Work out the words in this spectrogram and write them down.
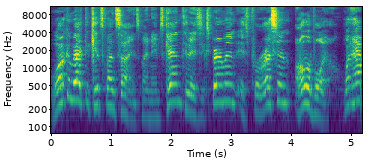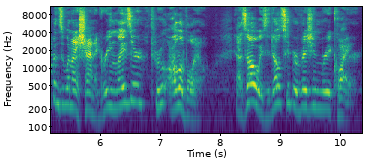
Welcome back to Kids Fun Science. My name's Ken. Today's experiment is fluorescent olive oil. What happens when I shine a green laser through olive oil? As always, adult supervision required.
